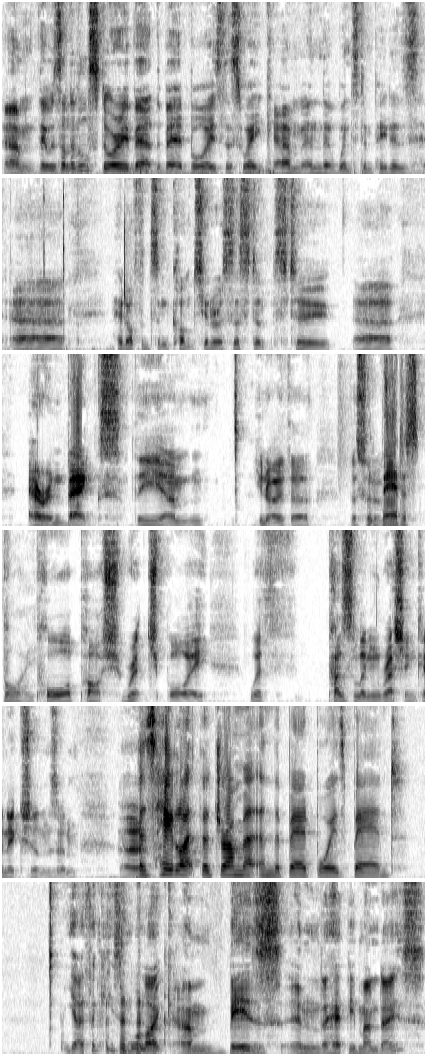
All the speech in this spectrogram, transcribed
Um, there was a little story about the bad boys this week, um, and that Winston Peters uh, had offered some consular assistance to uh, Arron Banks, the um, you know the the sort the of baddest boy, poor posh rich boy with puzzling Russian connections, and uh, is he like the drummer in the Bad Boys band? Yeah, I think he's more like um, Bez in the Happy Mondays.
